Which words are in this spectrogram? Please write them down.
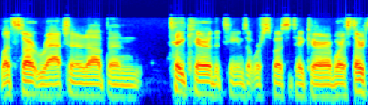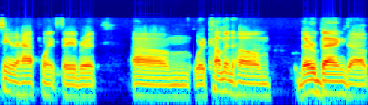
let's start ratcheting it up and take care of the teams that we're supposed to take care of. We're a 13 and a half point favorite. Um, we're coming home. They're banged up.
